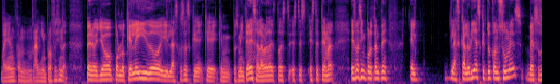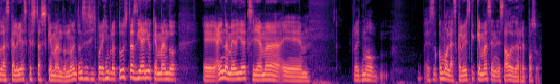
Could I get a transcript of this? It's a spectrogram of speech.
vayan con alguien profesional. Pero yo, por lo que he leído y las cosas que, pues me interesa, la verdad, todo este, este, este, tema, es más importante el, las calorías que tú consumes versus las calorías que estás quemando, ¿no? Entonces, si por ejemplo tú estás diario quemando, eh, hay una medida que se llama em, ritmo, es como las calorías que quemas en estado de reposo.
